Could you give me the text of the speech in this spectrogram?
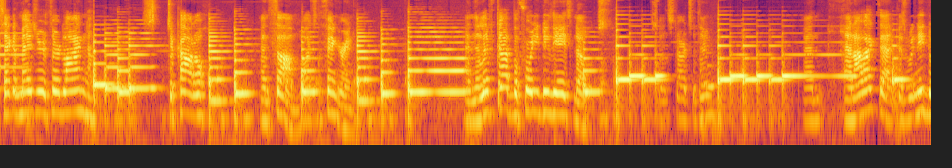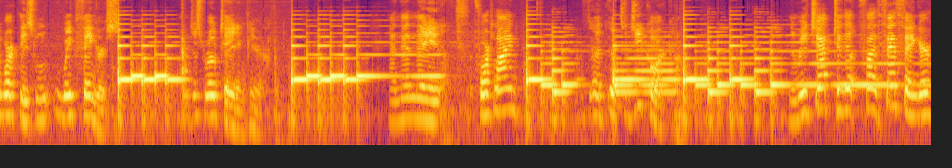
Second measure, third line, staccato, and thumb. Watch the fingering. And then lift up before you do the eighth notes. So it starts with thing. And, and I like that because we need to work these weak fingers. Just rotating here. Then the fourth line, it's a G chord. Reach up to the fifth finger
